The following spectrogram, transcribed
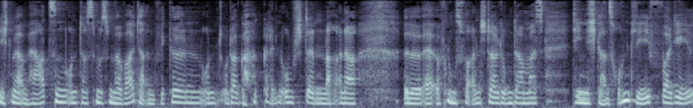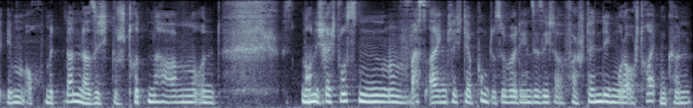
liegt mir am Herzen und das müssen wir weiterentwickeln und unter gar keinen Umständen nach einer äh, Eröffnungsveranstaltung damals damals, die nicht ganz rund lief, weil die eben auch miteinander sich gestritten haben und noch nicht recht wussten, was eigentlich der Punkt ist, über den sie sich da verständigen oder auch streiten können,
